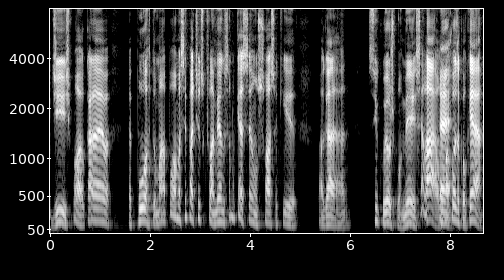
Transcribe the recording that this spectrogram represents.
diz. Pô, o cara é, é Porto, mas, pô, mas simpatiza com o Flamengo. Você não quer ser um sócio aqui, pagar 5 euros por mês, sei lá, alguma É. coisa qualquer?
